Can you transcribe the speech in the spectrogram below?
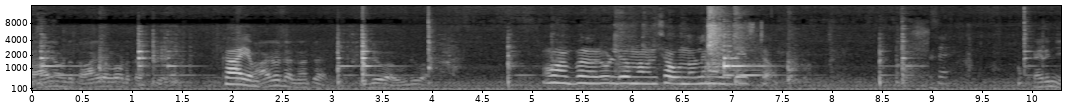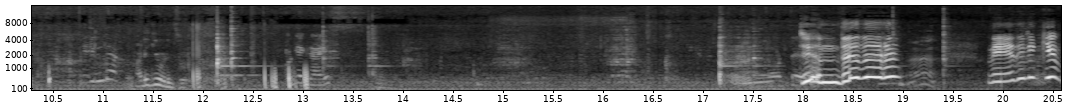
കായമുണ്ട് കായമുള്ളതുകൊണ്ട് കട്ടി കായം. ഓ ഇപ്പൊ ഒരു ഉള്ളി തന്നാൽ മതി. ചുവന്നുള്ളി നല്ല ടേസ്റ്റാ കരിഞ്ഞി. ഇല്ല. അടിക്ക് പിടിച്ചു. ഓക്കെ ഗൈസ് എന്തത് വേദനിക്കും.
